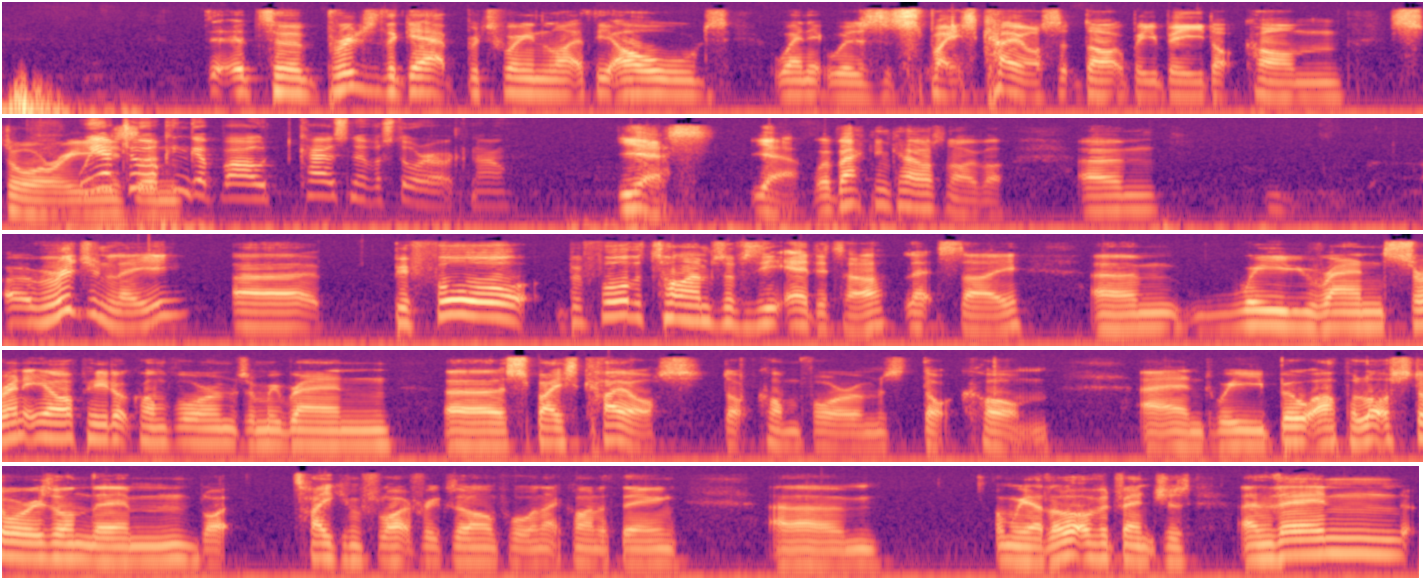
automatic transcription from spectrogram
to bridge the gap between like the old when it was space chaos at darkbb.com stories we are and- talking about Chaos Nova story arc now. Yes, yeah, we're back in Chaos Nova. Um, originally, uh, before before the times of the editor, let's say, um, we ran SerenityRP.com forums and we ran uh, SpaceChaos.com forums.com, and we built up a lot of stories on them, like taking flight, for example, and that kind of thing. Um, and we had a lot of adventures, and then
